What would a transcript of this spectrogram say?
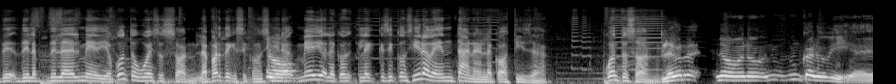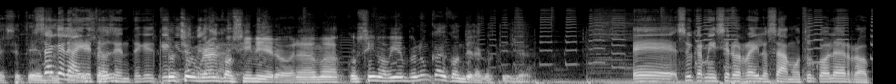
de, de la, de la del medio, ¿cuántos huesos son? La parte que se considera No. medio, la, la que se considera ventana en la costilla. ¿Cuántos son? La verdad, no, no, nu- nunca lo vi a ese tema. Saca el aire este oyente, que- que- Yo que soy un gran cocinero, nada más. Cocino bien, pero nunca conté la costilla. Eh, soy carnicero rey, los amo. Turco habla de rock.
